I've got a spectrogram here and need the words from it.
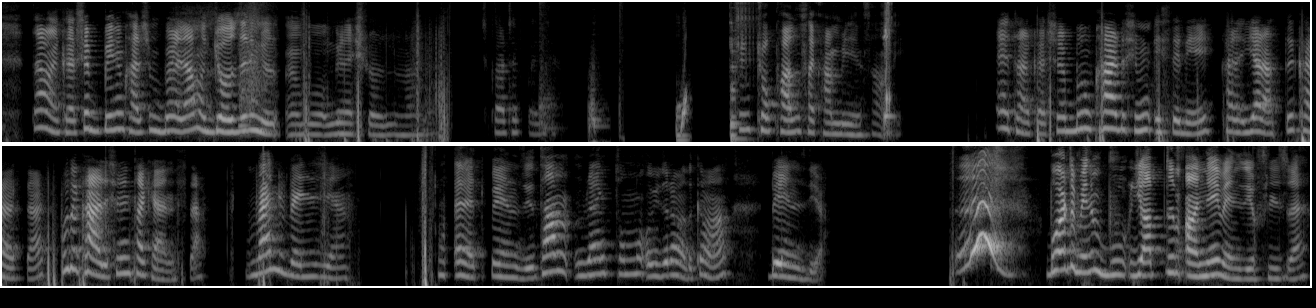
tamam arkadaşlar benim kardeşim böyle ama gözlerin gözükmüyor bu güneş gözlüğünden de. Çıkartak bence. Çünkü çok fazla sakan bir insan değil. Evet arkadaşlar bu kardeşimin istediği, kar- yarattığı karakter. Bu da kardeşimin ta kendisi. Ben de benziyor. Evet benziyor. Tam renk tonunu uyduramadık ama benziyor. Bu arada benim bu yaptığım anneye benziyor Filiz'e.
